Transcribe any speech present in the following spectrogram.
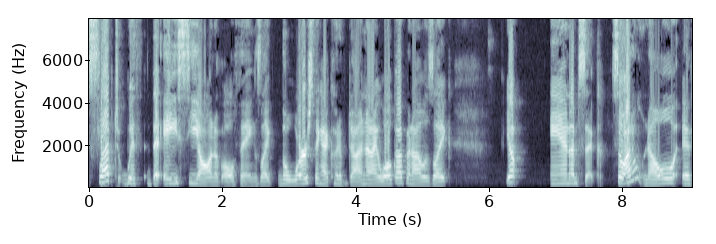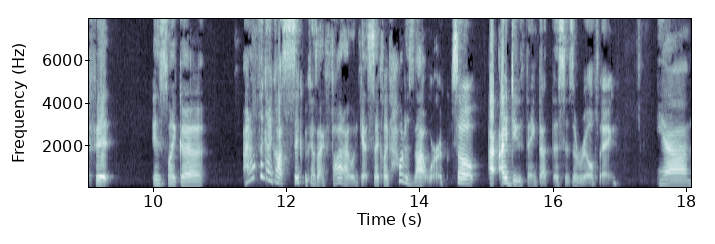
Slept with the AC on of all things, like the worst thing I could have done. And I woke up and I was like, yep, and I'm sick. So I don't know if it is like a. I don't think I got sick because I thought I would get sick. Like, how does that work? So I, I do think that this is a real thing. Yeah,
